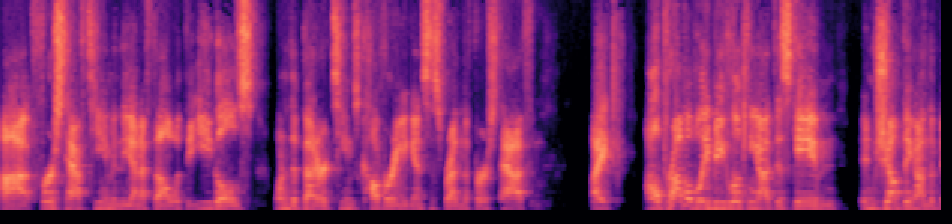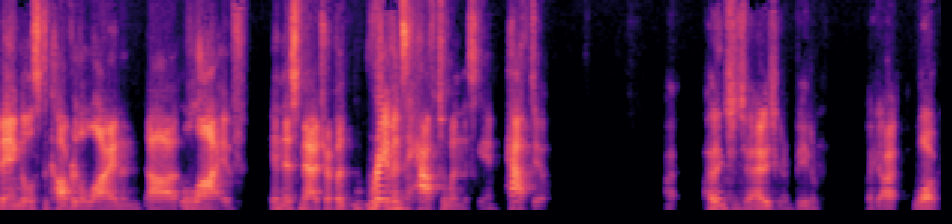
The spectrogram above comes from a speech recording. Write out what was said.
uh, first half team in the NFL with the Eagles, one of the better teams covering against the spread in the first half. Like I'll probably be looking at this game and jumping on the Bengals to cover the line and uh, live in this matchup. But Ravens have to win this game. Have to. I think Cincinnati's going to beat them. Like I look,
